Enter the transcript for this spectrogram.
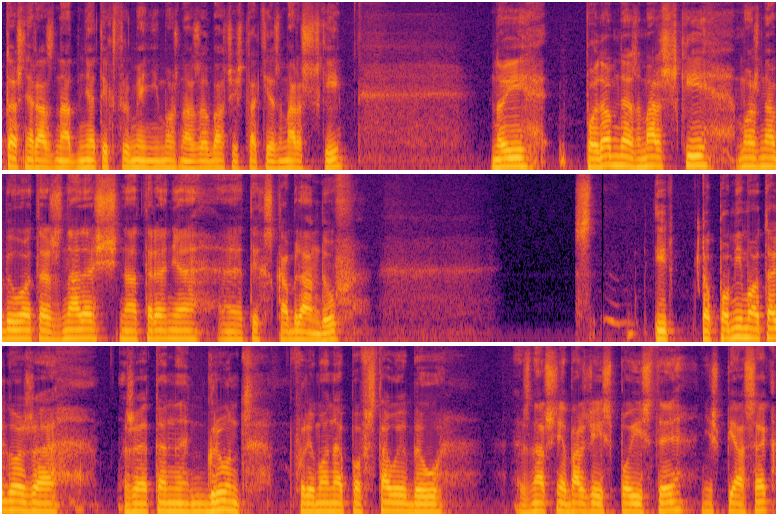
też nieraz na dnie tych strumieni można zobaczyć takie zmarszczki. No i podobne zmarszczki można było też znaleźć na terenie e, tych skablandów. I to pomimo tego, że, że ten grunt, w którym one powstały, był znacznie bardziej spoisty niż piasek,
